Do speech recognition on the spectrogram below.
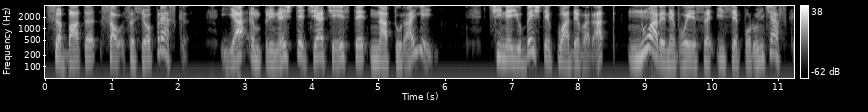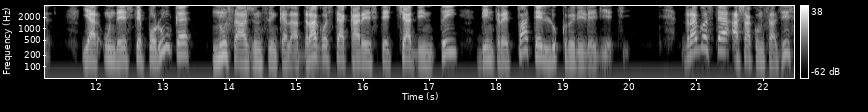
să bată sau să se oprească? Ea împlinește ceea ce este natura ei. Cine iubește cu adevărat nu are nevoie să îi se poruncească, iar unde este poruncă, nu s-a ajuns încă la dragostea care este cea din tâi dintre toate lucrurile vieții. Dragostea, așa cum s-a zis,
